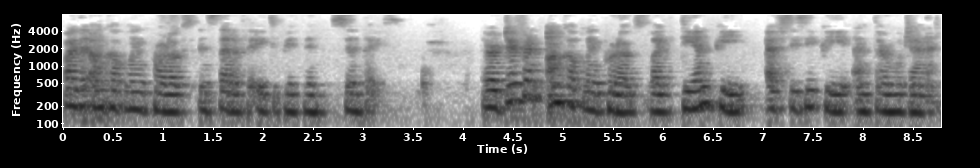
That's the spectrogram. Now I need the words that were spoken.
by the uncoupling products instead of the ATP synthase. There are different uncoupling products like DNP, FCCP, and thermogenin.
